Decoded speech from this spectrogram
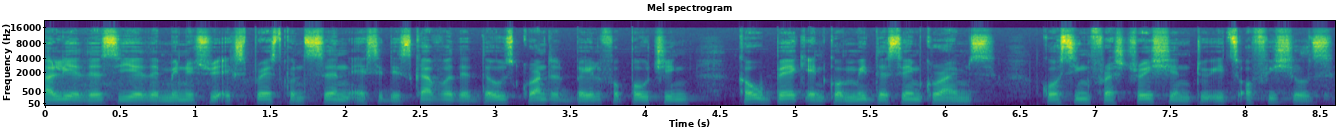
Earlier this year, the ministry expressed concern as it discovered that those granted bail for poaching go back and commit the same crimes, causing frustration to its officials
